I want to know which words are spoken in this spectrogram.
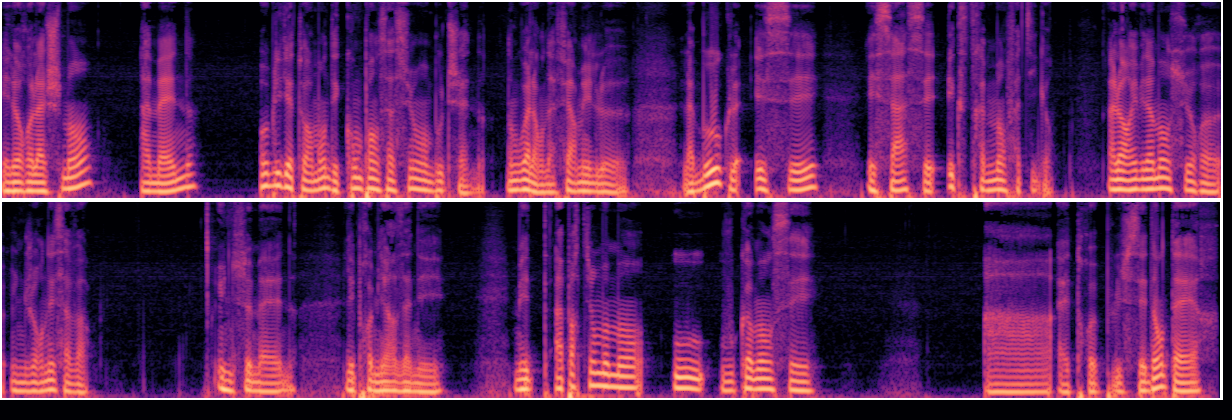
Et le relâchement amène obligatoirement des compensations en bout de chaîne. Donc voilà, on a fermé le, la boucle et c'est et ça c'est extrêmement fatigant. Alors évidemment sur euh, une journée ça va. Une semaine, les premières années. Mais à partir du moment où vous commencez à être plus sédentaire,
